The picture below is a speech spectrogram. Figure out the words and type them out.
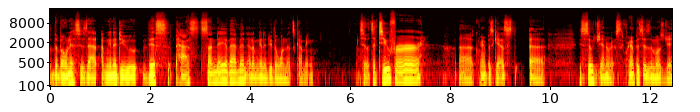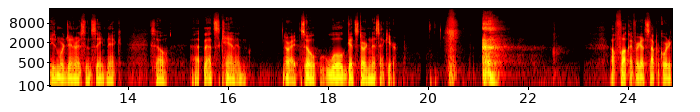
the bonus is that I'm going to do this past Sunday of Advent and I'm going to do the one that's coming. So, it's a two for uh, Krampus guest. Uh, he's so generous. Krampus is the most, gen- he's more generous than St. Nick. So, uh, that's canon. All right, so we'll get started in a sec here. oh, fuck, I forgot to stop recording.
